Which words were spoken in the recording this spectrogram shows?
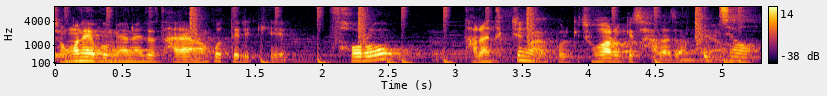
정원에 보면 이제 다양한 꽃들이 이렇게 서로 다른 특징을 갖고 이렇게 조화롭게 자라잖아요. 그렇죠.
